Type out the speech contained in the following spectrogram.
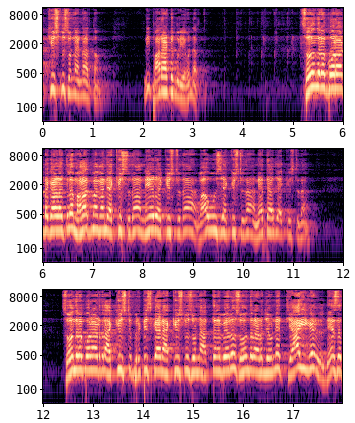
அக்யூஸ்ட்னு சொன்ன என்ன அர்த்தம்? நீ பாராட்டுக்குரியவன் அர்த்தம். சுதந்திர போராட்ட காலத்தில் மகாத்மா காந்தி அக்யூஸ்ட் தான் நேரு அக்யூஸ்ட் தான் வஉசி அக்யூஸ்ட் தான் நேதாஜி அக்யூஸ்ட் தான். சுதந்திர போராட்டத்தில் அக்யூஸ்ட் பிரிட்டிஷ்கார அக்யூஸ்ட் சொன்ன அத்தனை பேரும் சுதந்திரம் அடைஞ்ச உடனே தியாகிகள் தேச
